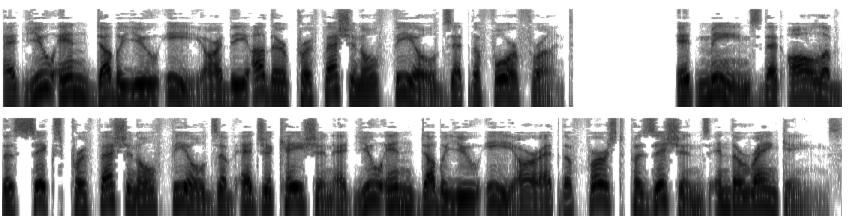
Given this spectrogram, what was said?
at UNWE are the other professional fields at the forefront. It means that all of the six professional fields of education at UNWE are at the first positions in the rankings.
